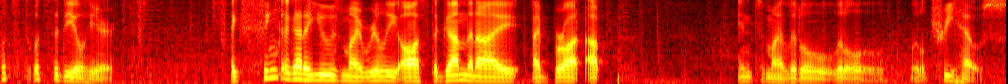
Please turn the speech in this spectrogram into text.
what's the, what's the deal here? I think I gotta use my really awesome the gun that I I brought up into my little little little treehouse.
